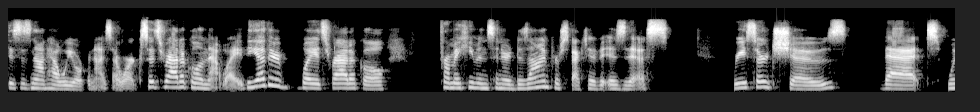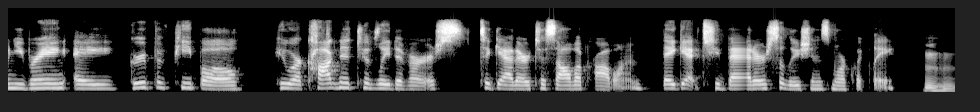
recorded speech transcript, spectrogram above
this is not how we organize our work. So it's radical in that way. The other way it's radical from a human centered design perspective is this research shows that when you bring a group of people who are cognitively diverse together to solve a problem, they get to better solutions more quickly. Mm-hmm.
